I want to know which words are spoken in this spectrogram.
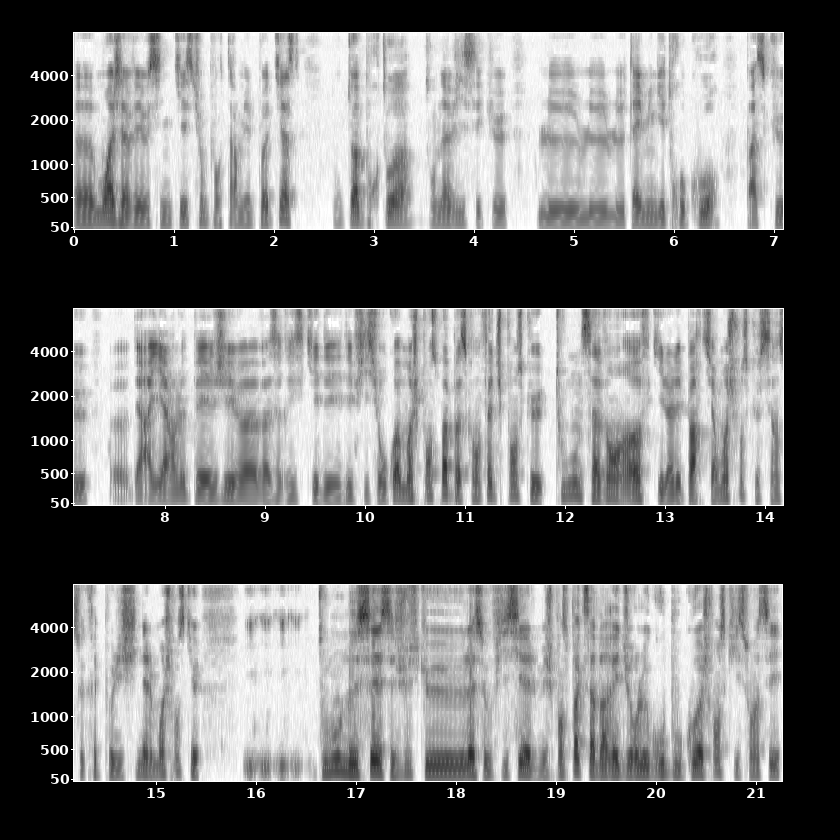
euh, moi j'avais aussi une question pour terminer le podcast. Donc toi, pour toi, ton avis, c'est que le, le, timing est trop court parce que derrière le PSG va, va risquer des, des fissures ou quoi. Moi je pense pas parce qu'en fait je pense que tout le monde savait en off qu'il allait partir. Moi je pense que c'est un secret de polichinelle. Moi je pense que tout le monde le sait, c'est juste que là c'est officiel. Mais je pense pas que ça va réduire le groupe ou quoi. Je pense qu'ils sont assez,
